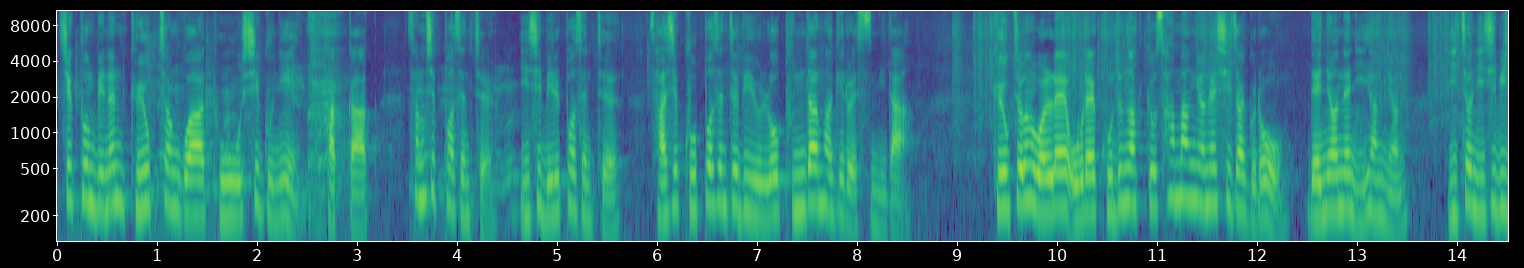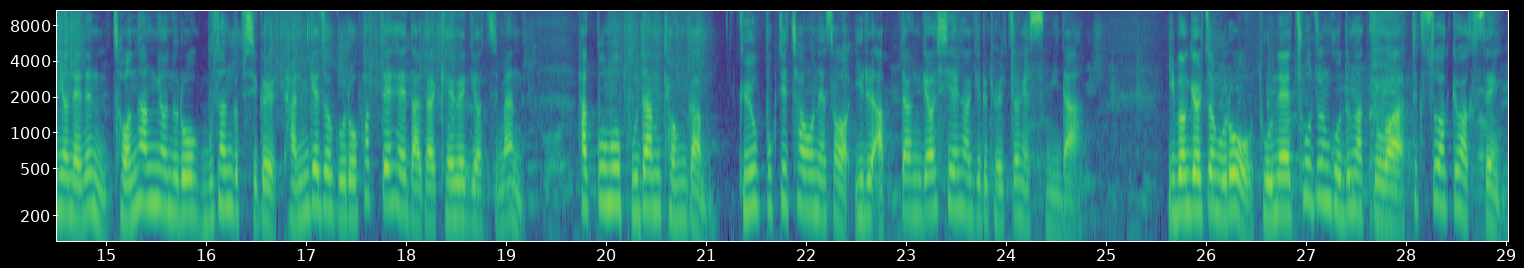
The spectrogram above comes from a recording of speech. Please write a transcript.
식품비는 교육청과 도, 시군이 각각 30%, 21%, 49% 비율로 분담하기로 했습니다. 교육청은 원래 올해 고등학교 3학년을 시작으로 내년엔 2학년, 2022년에는 전학년으로 무상급식을 단계적으로 확대해 나갈 계획이었지만 학부모 부담 경감, 교육복지 차원에서 이를 앞당겨 시행하기로 결정했습니다. 이번 결정으로 도내 초중고등학교와 특수학교 학생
